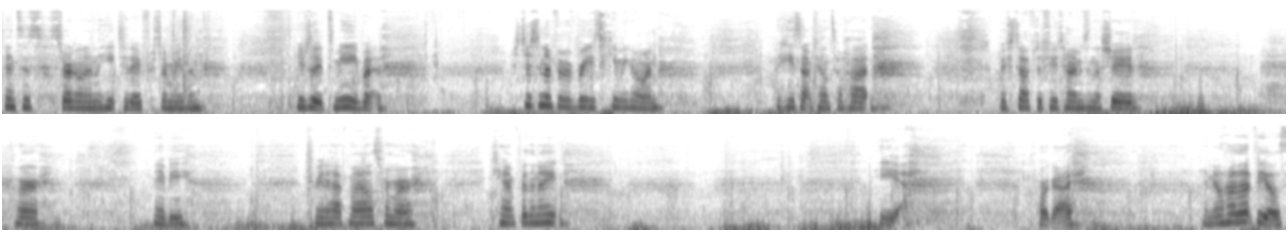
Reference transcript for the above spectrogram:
Vince is struggling in the heat today for some reason. Usually it's me, but there's just enough of a breeze to keep me going. But he's not feeling so hot. We've stopped a few times in the shade. We're maybe three and a half miles from our camp for the night. Yeah. Poor guy. I know how that feels.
